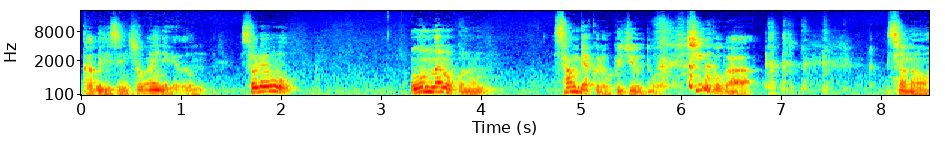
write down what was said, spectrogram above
確実にしょうがないんだけど、うん。それを女の子の360度チンコが その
